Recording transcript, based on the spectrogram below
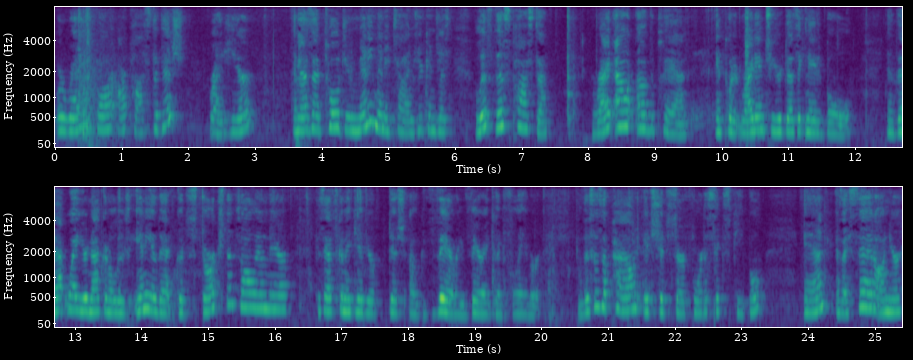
we're ready for our pasta dish right here. And as I've told you many, many times, you can just lift this pasta right out of the pan and put it right into your designated bowl. And that way you're not going to lose any of that good starch that's all in there because that's going to give your dish a very, very good flavor. This is a pound. It should serve four to six people. And as I said, on your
